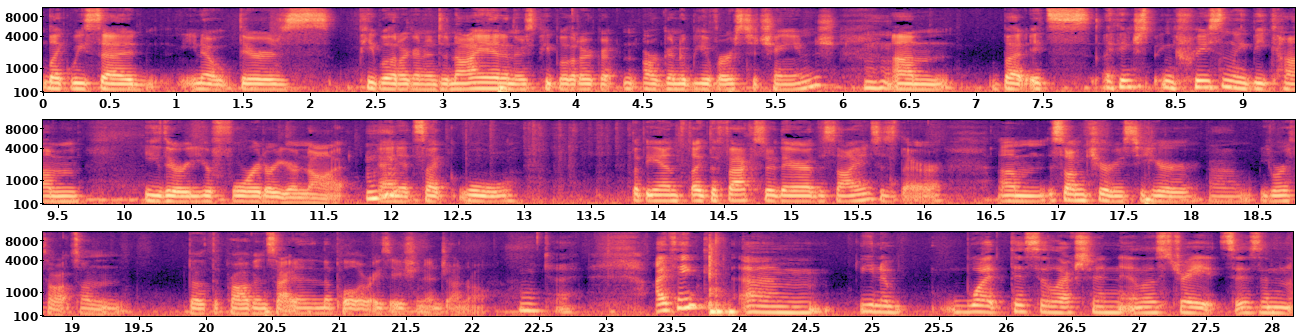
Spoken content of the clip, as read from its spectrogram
like we said, you know, there's people that are going to deny it, and there's people that are are going to be averse to change. Um, but it's, I think, just increasingly become either you're for it or you're not, and it's like, well, but the end, like the facts are there, the science is there. Um, so I'm curious to hear um, your thoughts on both the province side and then the polarization in general. Okay. I think, um, you know, what this election illustrates is an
